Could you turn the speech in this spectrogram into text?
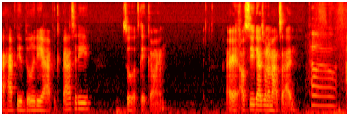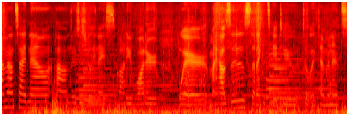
I have the ability, I have the capacity. So let's get going. All right, I'll see you guys when I'm outside. Hello, I'm outside now. Um, there's this really nice body of water where my house is that I could skate to to like 10 minutes.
